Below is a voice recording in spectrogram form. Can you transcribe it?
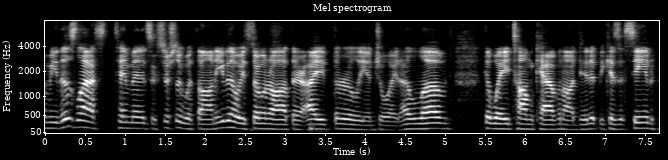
I mean, those last ten minutes, especially with On, even though he's throwing it all out there, I thoroughly enjoyed. I loved the way Tom Cavanagh did it because it seemed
